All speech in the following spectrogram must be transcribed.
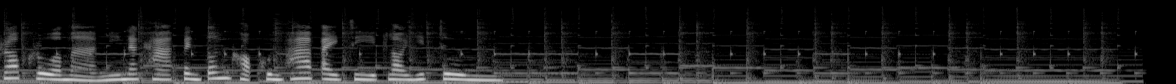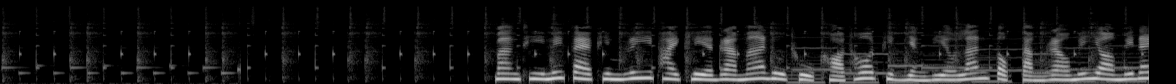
ครอบครัวหม่ามี้นะคะ เป็นต้นขอบคุณภาพไอจีพลอยยิบจุน บางทีไม่แฟร์พิมรี่พายเคลียร์ดราม่าดูถูกขอโทษผิดอย่างเดียวลั่นตกต่ำเราไม่ยอมไม่ได้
